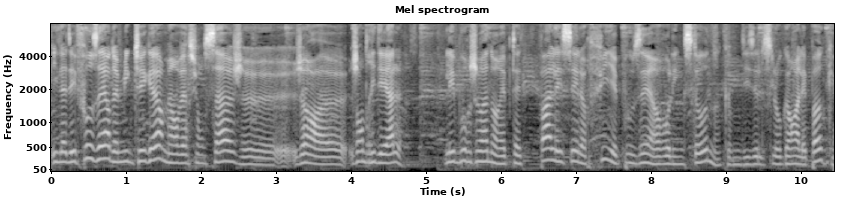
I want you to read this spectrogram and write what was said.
il a des faux airs de Mick Jagger, mais en version sage, euh, genre euh, gendre idéal. Les bourgeois n'auraient peut-être pas laissé leur fille épouser un Rolling Stone, comme disait le slogan à l'époque,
